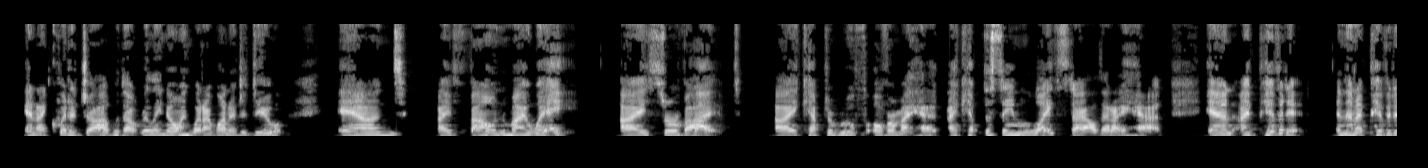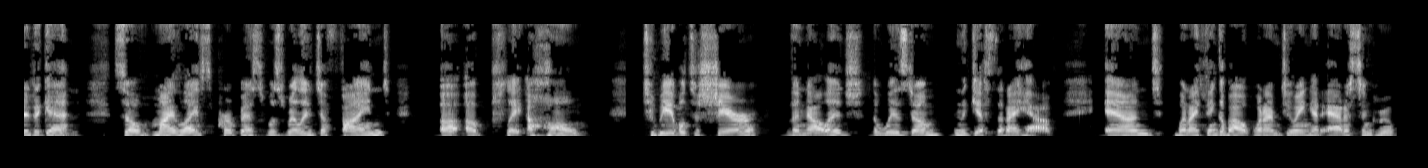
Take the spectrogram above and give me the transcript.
and I quit a job without really knowing what I wanted to do. And I found my way. I survived. I kept a roof over my head. I kept the same lifestyle that I had and I pivoted and then I pivoted again. So my life's purpose was really to find a, a play, a home to be able to share the knowledge, the wisdom and the gifts that I have. And when I think about what I'm doing at Addison Group,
